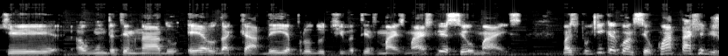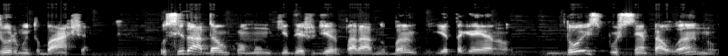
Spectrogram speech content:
que algum determinado elo da cadeia produtiva teve mais margem, cresceu mais. Mas por que, que aconteceu? Com a taxa de juro muito baixa, o cidadão comum que deixa o dinheiro parado no banco ia estar tá ganhando 2% ao ano,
